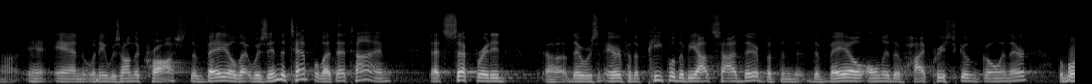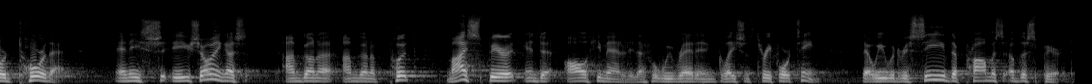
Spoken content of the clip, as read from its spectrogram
Uh, and, and, when he was on the cross, the veil that was in the temple at that time, that separated, uh, there was an area for the people to be outside there, but then the, the veil, only the high priest could go in there. The Lord tore that. And he's, he's showing us, I'm going to I'm gonna put my spirit into all humanity. That's what we read in Galatians 3.14, that we would receive the promise of the Spirit.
